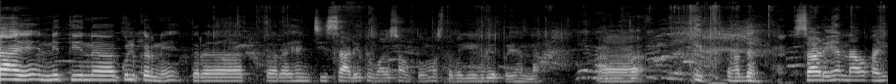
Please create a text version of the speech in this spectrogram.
कपडा आहे नितीन कुलकर्णी. तर तर ह्यांची साडी तुम्हाला सांगतो. मस्तपैकी एक देतो ह्यांना. हा साडी ह्यांना काही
